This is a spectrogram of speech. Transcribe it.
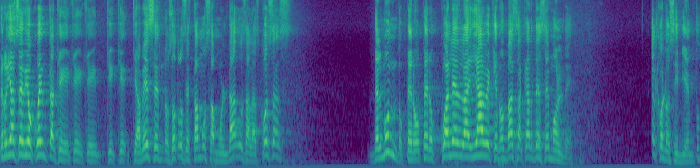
Pero ya se dio cuenta que, que, a veces nosotros estamos amoldados a las cosas del mundo. Pero, pero ¿cuál es la llave que nos va a sacar de ese molde? El conocimiento.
